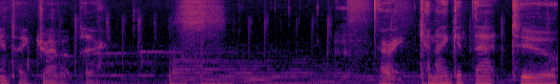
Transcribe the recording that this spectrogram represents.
Can't I drive up there? Alright, can I get that to...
